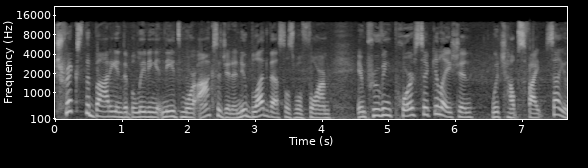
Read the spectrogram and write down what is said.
tricks the body into believing it needs more oxygen, and new blood vessels will form, improving poor circulation, which helps fight cellulite.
